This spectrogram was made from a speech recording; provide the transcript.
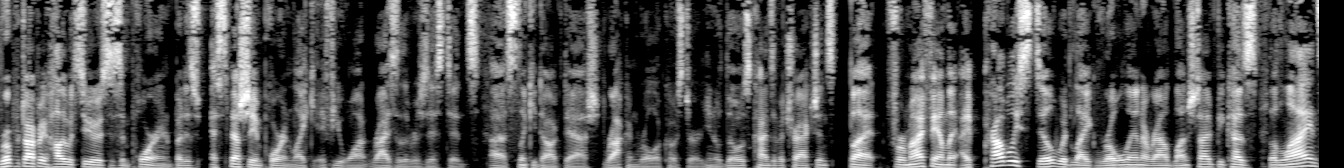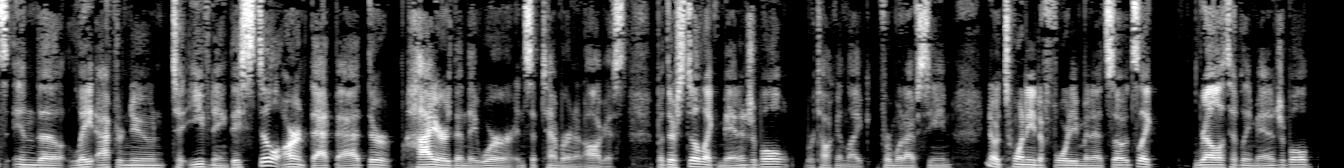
rope dropping Hollywood Studios is important, but it's especially important like if you want Rise of the Resistance, uh, Slinky Dog Dash, Rock and Roller Coaster, you know, those kinds of attractions. But for my family, I probably still would like roll in around lunchtime because the lines in the late afternoon to evening, they still aren't that bad. They're higher than they were in September and in August, but they're still like manageable. We're talking like from what I've seen, you know, 20 to 40 minutes. So it's like relatively manageable.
